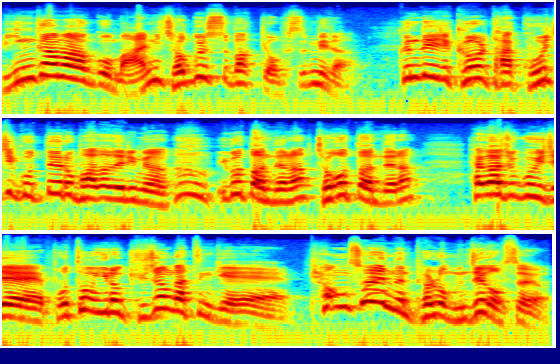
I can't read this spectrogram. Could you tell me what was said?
민감하고 많이 적을 수밖에 없습니다. 근데 이제 그걸 다 고지고대로 받아들이면 "헉, 이것도 안 되나 저것도 안 되나 해가지고 이제 보통 이런 규정 같은 게 평소에는 별로 문제가 없어요.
